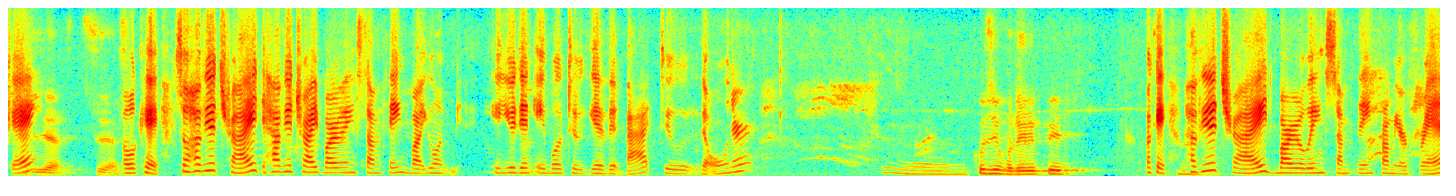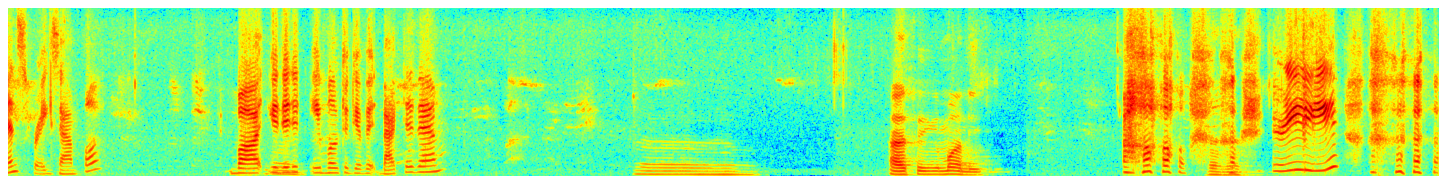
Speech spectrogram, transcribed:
Okay? yes. Yes. Okay. So have you tried have you tried borrowing something but you won't, you didn't able to give it back to the owner? Uh, could you repeat? Okay. Have you tried borrowing something from your friends, for example, but you Mm. didn't able to give it back to them? Uh, I think money. Oh, really?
